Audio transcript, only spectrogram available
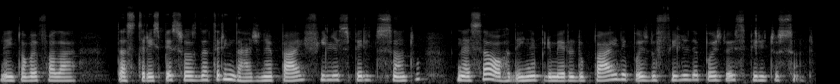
Né? Então vai falar das três pessoas da Trindade, né, Pai, Filho e Espírito Santo, nessa ordem, né, primeiro do Pai, depois do Filho depois do Espírito Santo.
